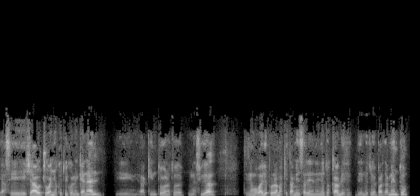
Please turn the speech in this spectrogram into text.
Hace ya ocho años que estoy con el canal, eh, aquí en toda nuestra ciudad. Tenemos varios programas que también salen en otros cables de nuestro departamento.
